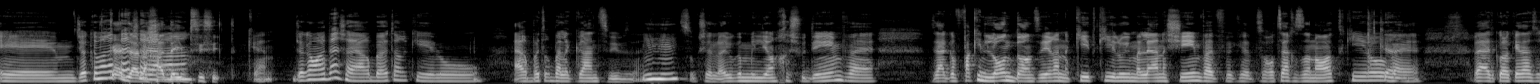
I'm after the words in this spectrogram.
אה, ג'ק המרטש כן, היה... זה הנחה די בסיסית. כן. ג'ק המרטש היה הרבה יותר, כאילו, היה הרבה יותר בלאגן סביב זה. סוג של, היו גם מיליון חשודים, וזה היה גם fucking לונדון, זו עיר ענקית, כאילו, עם מלא אנשים, וזה רוצח זונות, כאילו, כן. והיה את כל הקטע הזה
